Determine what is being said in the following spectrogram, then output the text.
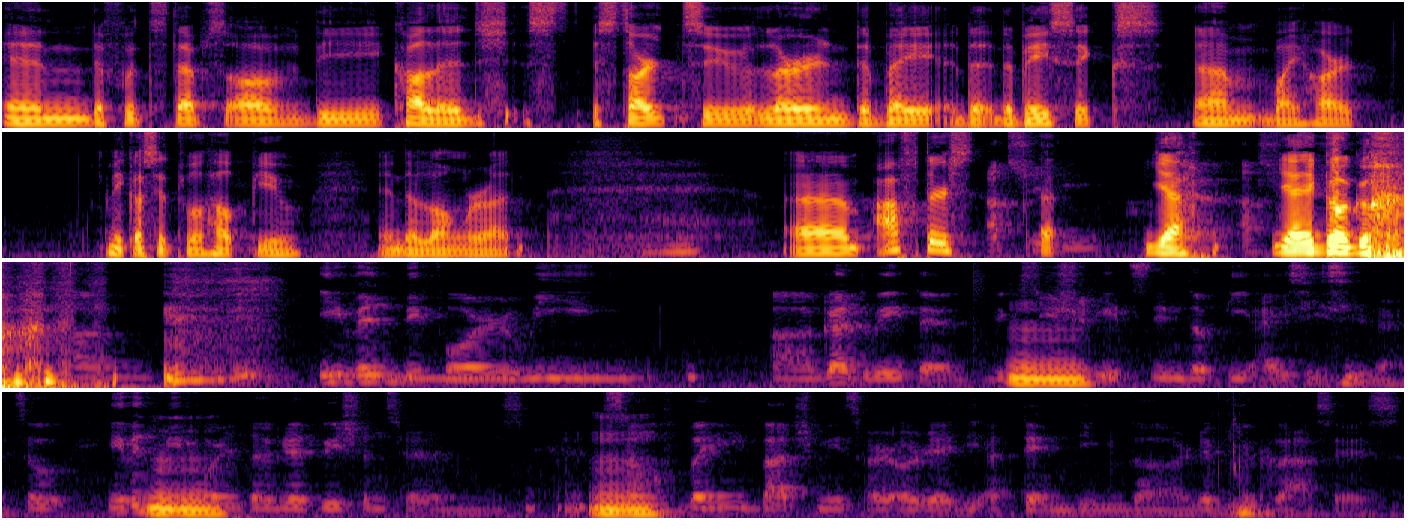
in the footsteps of the college, start to learn the ba- the, the basics um, by heart, because it will help you in the long run. Um, after, s- Actually, yeah, actually, yeah, go go. um, even before we uh, graduated, because Mm. usually it's in the PICC, right? Even Mm-mm. before the graduation ceremonies, Mm. some of my batchmates are already attending the review classes.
